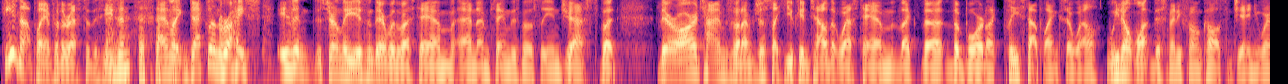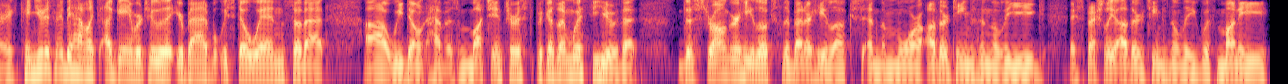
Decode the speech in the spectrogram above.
he's not playing for the rest of the season, and like Declan Rice isn't certainly isn't there with West Ham, and I'm saying this mostly in jest, but there are times when I'm just like you can tell that West Ham, like the the board, like please stop playing so well. We don't want this many phone calls in January. Can you just maybe have like a game or two that you're bad but we still win, so that uh, we don't have as much interest? Because I'm with you that the stronger he looks, the better he looks, and the more other teams in the league, especially other teams in the league with money,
